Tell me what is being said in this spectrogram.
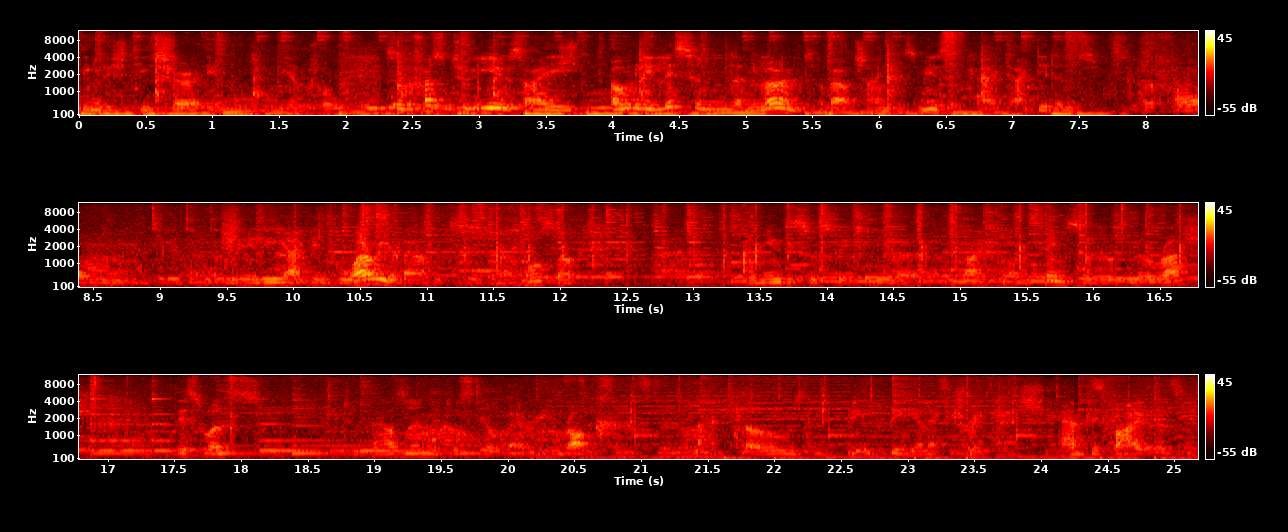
English teacher in Yangzhou. So the first two years I only listened and learned about Chinese music. I, I didn't perform really, I didn't worry about it also. Uh, I knew this was going to be a lifelong thing, so there was no rush. This was 2000, it was still very rock, black clothes and big, big electric amplifiers and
